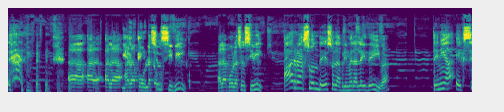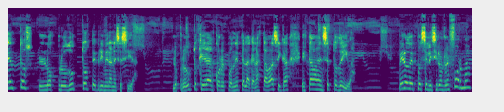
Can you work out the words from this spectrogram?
a, la, a la población civil, a la población civil. A razón de eso, la primera ley de IVA tenía exentos los productos de primera necesidad. Los productos que eran correspondientes a la canasta básica estaban exentos de IVA. Pero después se le hicieron reformas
